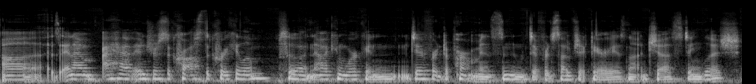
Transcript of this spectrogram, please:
Uh, and I'm, I have interests across the curriculum, so now I can work in different departments and different subject areas, not just English.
